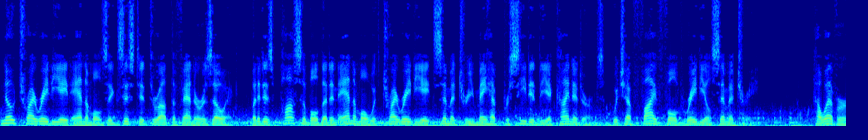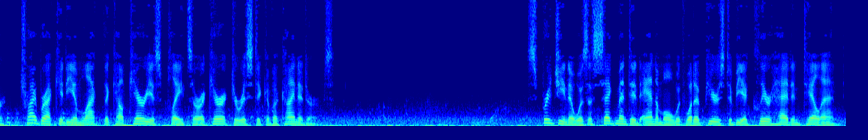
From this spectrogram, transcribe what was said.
No triradiate animals existed throughout the Phanerozoic, but it is possible that an animal with triradiate symmetry may have preceded the echinoderms, which have five-fold radial symmetry. However, Tribrachidium lacked the calcareous plates are a characteristic of echinoderms. Spriggina was a segmented animal with what appears to be a clear head and tail end.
